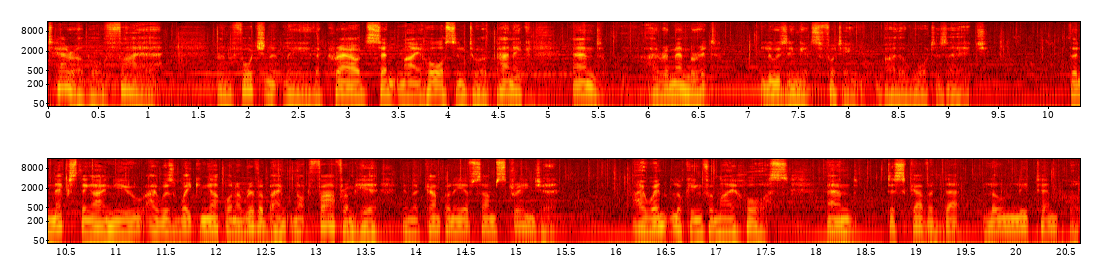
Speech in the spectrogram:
terrible fire. Unfortunately, the crowd sent my horse into a panic, and I remember it losing its footing by the water's edge. The next thing I knew, I was waking up on a riverbank not far from here in the company of some stranger. I went looking for my horse and discovered that lonely temple.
